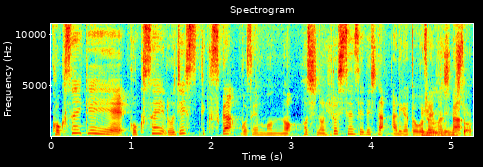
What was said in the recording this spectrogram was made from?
国際経営国際ロジスティクスがご専門の星野博先生でした。ありがとうございました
